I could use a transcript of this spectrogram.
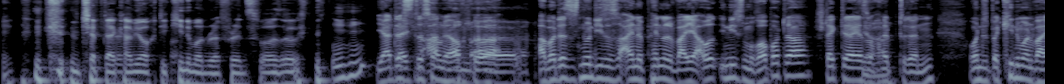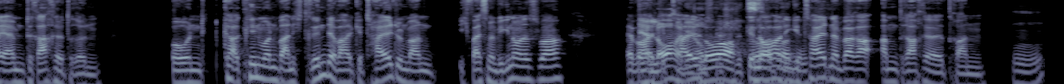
Im Chapter kam ja auch die Kinemon-Reference vor. So. Mhm. Ja, das, das haben wir auch haben, äh, Aber das ist nur dieses eine Panel, weil ja in diesem Roboter steckt er ja so Ja. halb drin. Und bei Kinemon war ja ein Drache drin. Und Kinemon war nicht drin, der war halt geteilt und war ein, ich weiß nicht mehr, wie genau das war. Er war Ja, halt ihn geteilt. aufgeschlitzt. Genau, hat ihn geteilt und dann war er am Drache dran. Mhm.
